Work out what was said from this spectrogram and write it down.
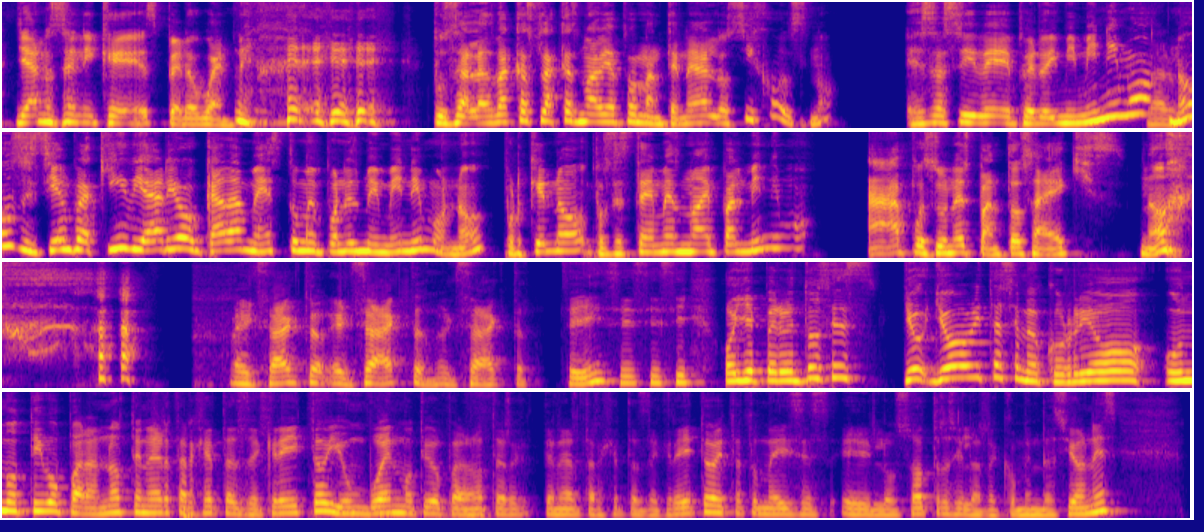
ya no sé ni qué es, pero bueno. pues a las vacas flacas no había para mantener a los hijos, ¿no? Es así de, pero ¿y mi mínimo? No, si siempre aquí diario, cada mes tú me pones mi mínimo, ¿no? ¿Por qué no? Pues este mes no hay para el mínimo. Ah, pues una espantosa X, ¿no? exacto, exacto, exacto. Sí, sí, sí, sí. Oye, pero entonces, yo, yo ahorita se me ocurrió un motivo para no tener tarjetas de crédito y un buen motivo para no tener tarjetas de crédito. Ahorita tú me dices eh, los otros y las recomendaciones.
